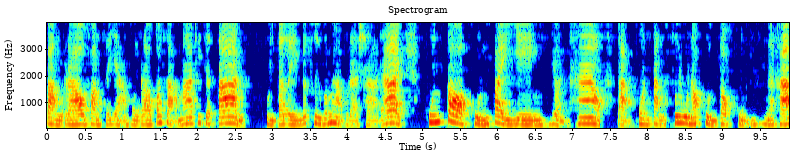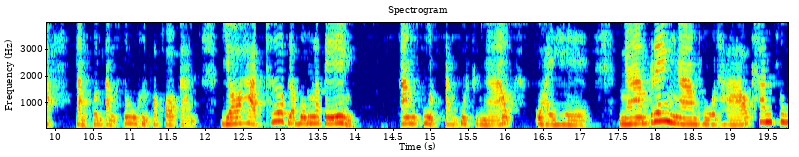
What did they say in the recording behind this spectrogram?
ฝั่งเราฝั่งสยามของเราก็สามารถที่จะต้าน ขุนตะเลงก็คือพระมหาราชาได้ขุนต่อขุนไปเยง หย่อนห้าว ต่างคนต่างสู้เนาะขุนต่อขุนนะคะ ต่างคนต่างสู้คือพอๆกัน ยอหัดเทิบระบงระเบงอังกุดอังกุดคือง้าว ไกวแฮ งามเร่งงามโทเท้าท่านสู้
